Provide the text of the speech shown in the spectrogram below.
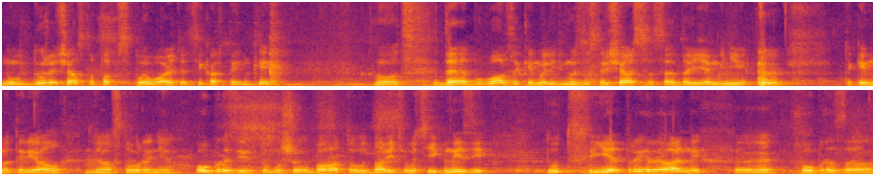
ну, дуже часто так спливають ці картинки. От, де бував, з якими людьми зустрічався, це дає мені такий матеріал для створення образів, тому що багато навіть у цій книзі тут є три реальних е, образи,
